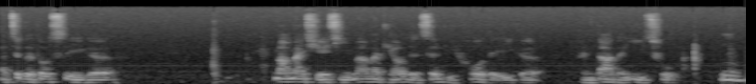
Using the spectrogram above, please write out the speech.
那。这个都是一个慢慢学习、慢慢调整身体后的一个很大的益处。嗯。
